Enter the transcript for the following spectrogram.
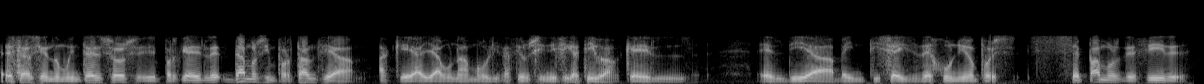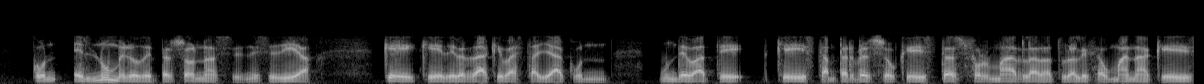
Están siendo muy intensos porque le damos importancia a que haya una movilización significativa, que el, el día 26 de junio pues sepamos decir con el número de personas en ese día que, que de verdad que basta ya con un debate que es tan perverso, que es transformar la naturaleza humana, que es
